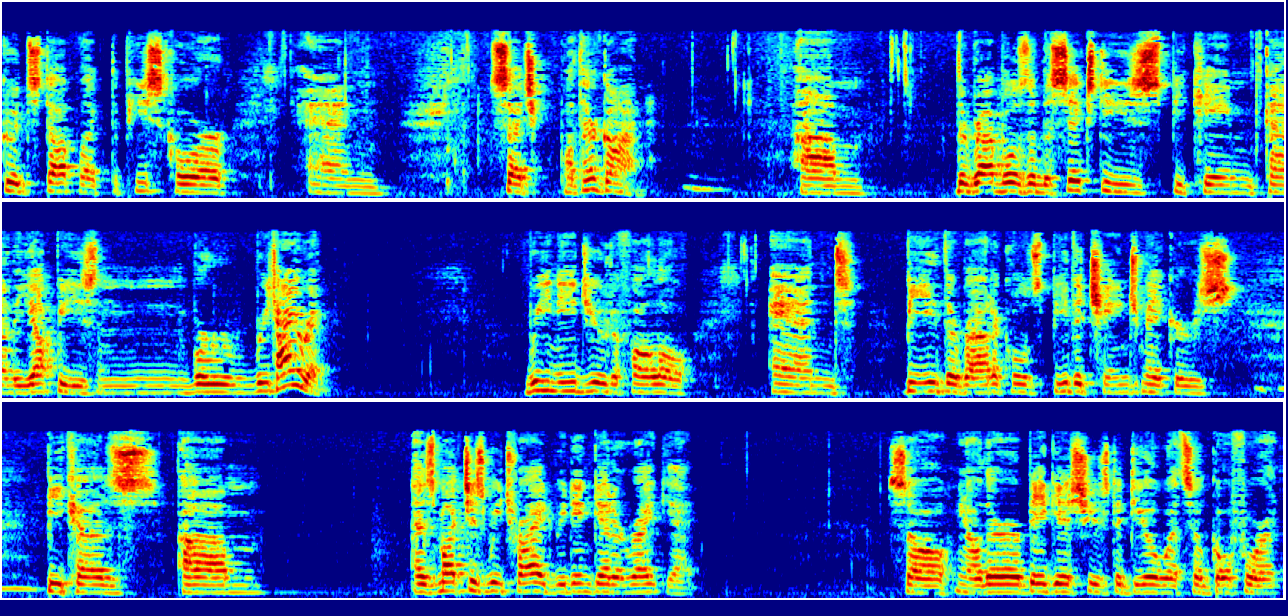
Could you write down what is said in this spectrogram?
good stuff like the Peace Corps and such, well, they're gone. Um, the rebels of the 60s became kind of the yuppies and were retiring. We need you to follow and be the radicals, be the change makers, because um, as much as we tried, we didn't get it right yet. So, you know, there are big issues to deal with, so go for it.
